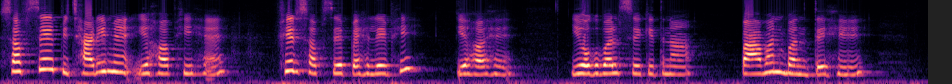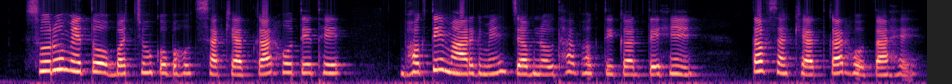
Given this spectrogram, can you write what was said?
सबसे पिछाड़ी में यह भी है, फिर सबसे पहले भी यह है। योग बल से कितना पावन बनते हैं। शुरू में तो बच्चों को बहुत साक्षात्कार होते थे। भक्ति मार्ग में जब नवथा भक्ति करते हैं, तब साक्षात्कार होता है।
